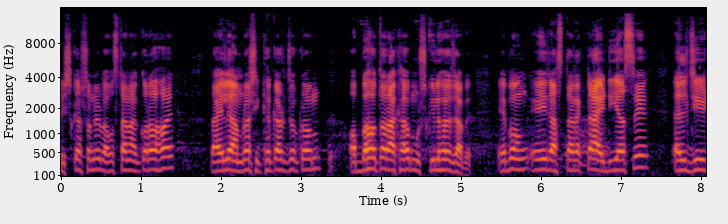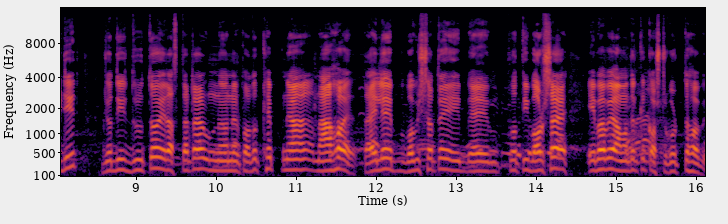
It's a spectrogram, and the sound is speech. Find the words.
নিষ্কাশনের ব্যবস্থা না করা হয়, তাইলে আমরা শিক্ষা কার্যক্রম অব্যাহত রাখা মুশকিল হয়ে যাবে। এবং এই রাস্তার একটা আইডিয়া আছে, এলজিইডির। যদি দ্রুত এই রাস্তাটার উন্নয়নের পদক্ষেপ না হয়, তাইলে ভবিষ্যতে প্রতি বর্ষায় এভাবে আমাদেরকে কষ্ট করতে হবে।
